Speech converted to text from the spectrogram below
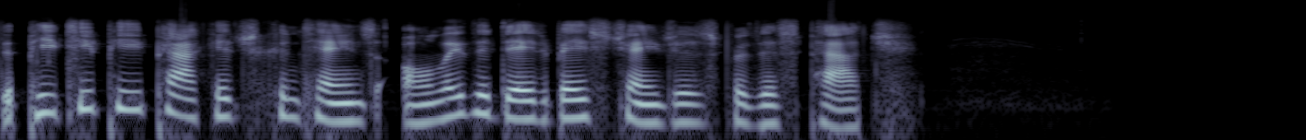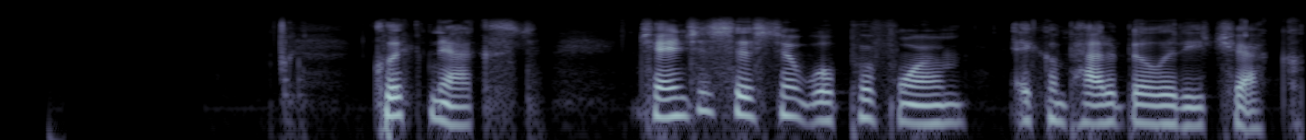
The PTP package contains only the database changes for this patch. Click Next. Change Assistant will perform a compatibility check.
